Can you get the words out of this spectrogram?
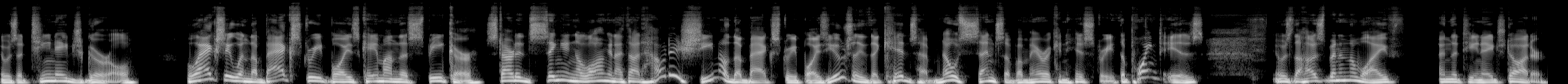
It was a teenage girl who actually, when the Backstreet Boys came on the speaker, started singing along. And I thought, how does she know the Backstreet Boys? Usually the kids have no sense of American history. The point is, it was the husband and the wife and the teenage daughter.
